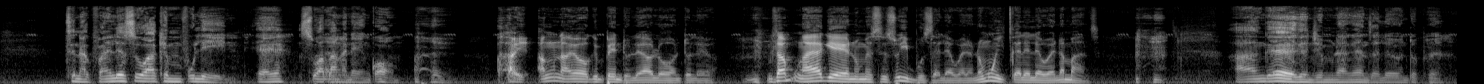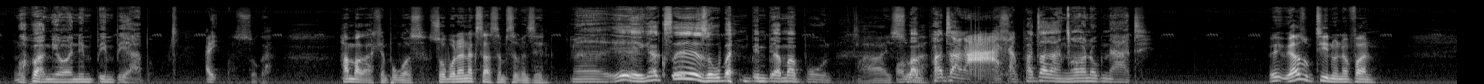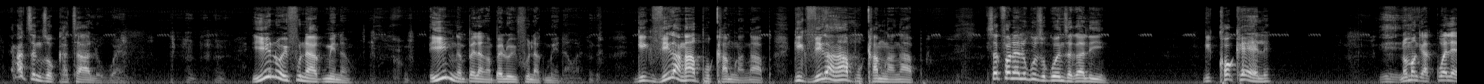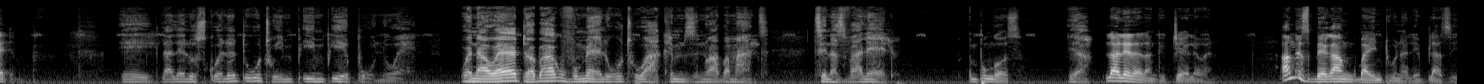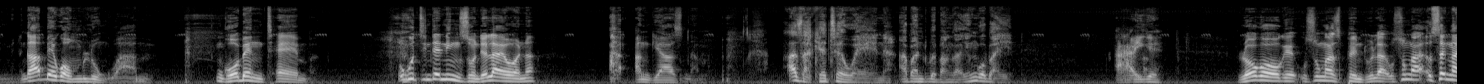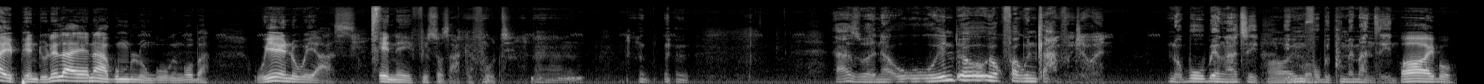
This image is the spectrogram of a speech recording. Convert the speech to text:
Thina kufanele siwakhe emfuleni, eh, siwabanga nenkomo. Hayi, anginayo ke impendulo yayo lonto leyo. Mhlawumbe ngaya kuyena uMesisi uyibuzele wena noma uyicelele wena manje. Angeke nje mina ngenze leyo nto phela, ngoba ngiyona impimpi yabo. Ayi, soka. Hamba kahle Mpungoso. Sobonana kusasa emsebenzini. Eh, hey, kuyakusiza ukuba impimpi yamabhunu. Hayi, Ngoba soka. kuphatha kahle, kuphatha kangcono kunathi. Hey, uyazi ukuthini wena mfana? Engathi ngizokukhathala wena. Yini oyifuna kumina? Yini ngempela ngempela oyifuna kumina wena? Ngikuvika ngapha uqhamuka ngapha. Ngikuvika ngapha uqhamuka ngapha. Sekufanele ukuze kwenzakalini. Ngikukhokhele noma ngiyakweleta. Eh, lalela usikweleta ukuthi uyimpimpi yebhunu wena. Wena wedwa bayakuvumela ukuthi uwakhe emzini wabo amanzi. Thina sivalelwe. Mpungoso. Yeah. Lalela la ngikutshele wena. Angizibekanga ukuba intuna leplazini mina. Ngabekwa umlungu wami. Ngobe ngithemba ukuthi into eningizondela yona angiyazi nami. azakhethe wena abantu bebanga ingoba yini Hayi ke. Lokho ke usungaziphendula usunga usengayiphendulela yena kumlungu ke ngoba uyena uyazi enezifiso zakhe futhi. yazi wena uyinto yokufaka inhlamvu nje wena nobube ngathi imvubu iphuma emanzini Hayibo.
